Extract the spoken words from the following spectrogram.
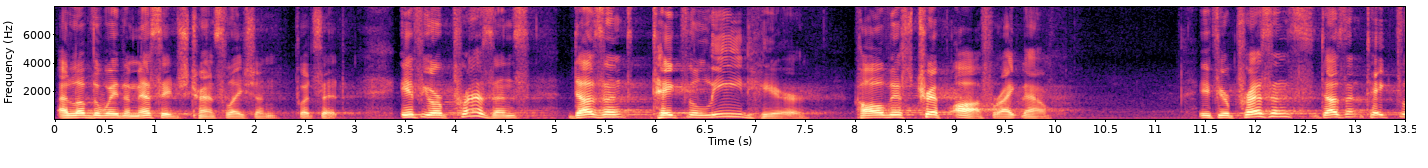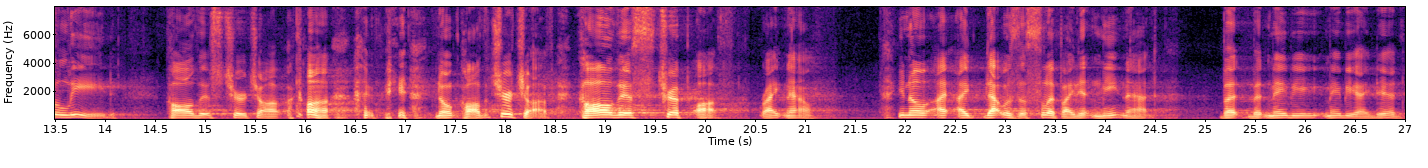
I love the way the message translation puts it. If your presence doesn't take the lead here, call this trip off right now. If your presence doesn't take the lead, call this church off. Don't call the church off. Call this trip off right now. You know, I, I, that was a slip. I didn't mean that, but, but maybe, maybe I did.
